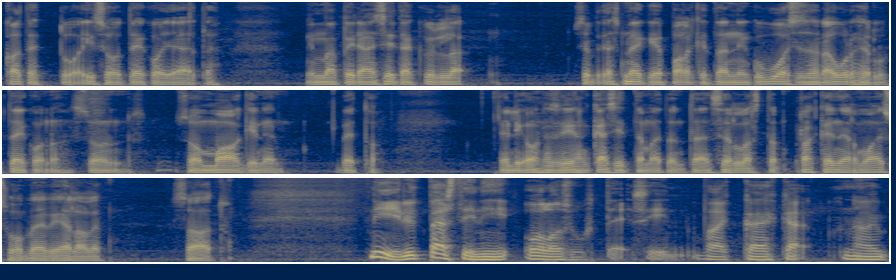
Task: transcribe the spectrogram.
katettua isoa tekojäätä, niin mä pidän sitä kyllä, se pitäisi melkein palkita niin kuin vuosisadan urheilutekona. Se on, se on maaginen veto. Eli onhan se ihan käsittämätöntä, että sellaista rakennelmaa ei Suomeen vielä ole saatu. Niin, nyt päästiin niihin olosuhteisiin, vaikka ehkä noin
